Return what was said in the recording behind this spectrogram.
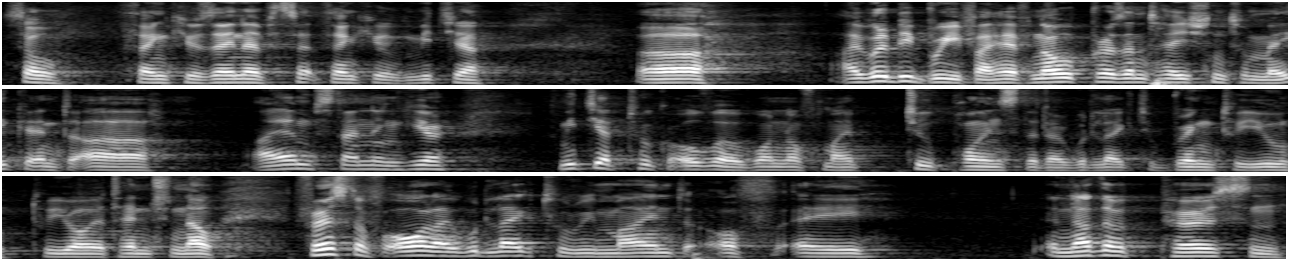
So, thank you, Zeynep. Thank you, Mitja. Uh, I will be brief. I have no presentation to make, and uh, I am standing here. Mitja took over one of my two points that I would like to bring to you, to your attention now. First of all, I would like to remind of a, another person,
